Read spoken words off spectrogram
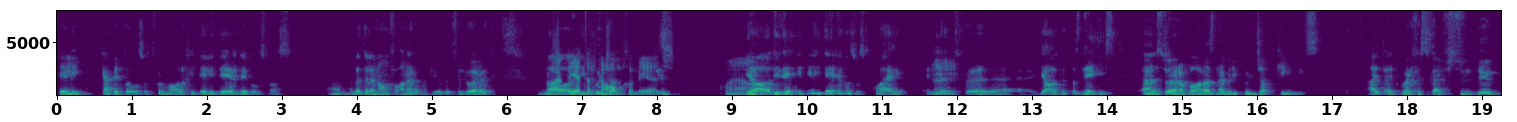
Delhi Capitals wat voormalig die Delhi Daredevils was. Ehm um, hulle het hulle naam verander omdat hulle dit verloor het na die Punjab gewees. Ja. ja, die die Delhi Daredevils was kwai en hmm. dit vir uh, ja, dit was netjies. Uh so Rabada is nou by die Punjab Kings uit uit oorgeskuif soontoe.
